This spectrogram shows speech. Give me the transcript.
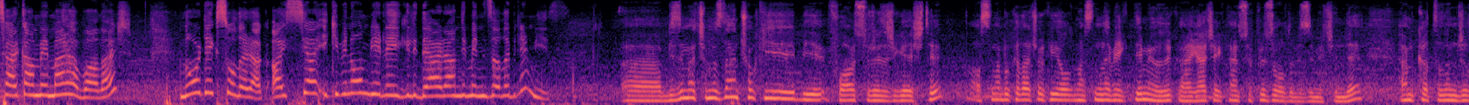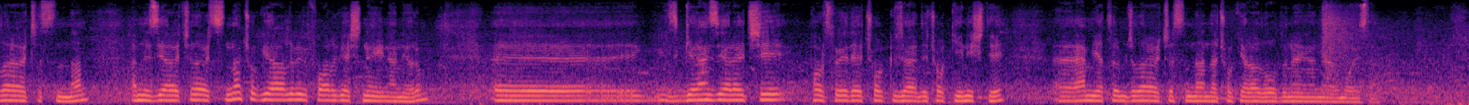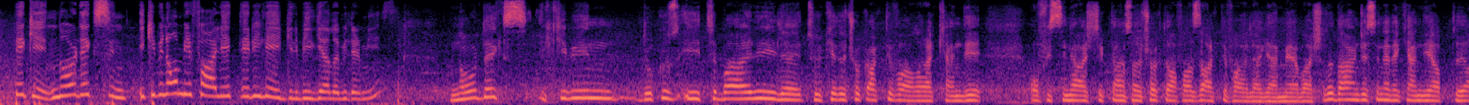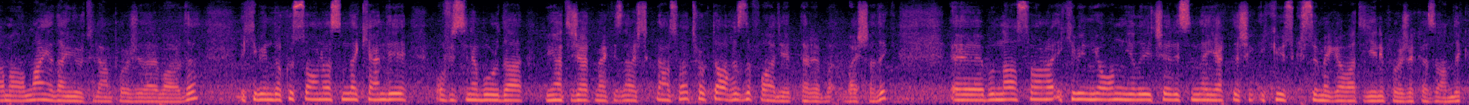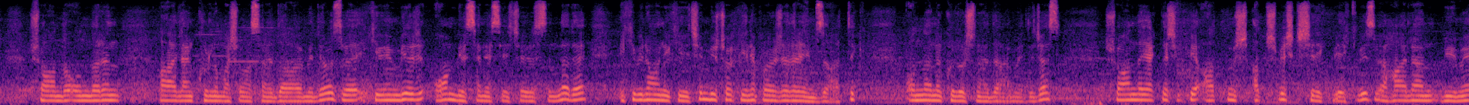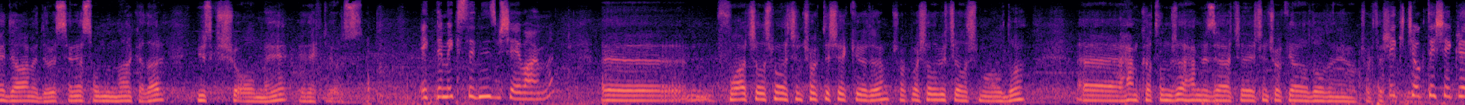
Serkan Bey merhabalar. Nordex olarak ICI 2011 ile ilgili değerlendirmenizi alabilir miyiz? Ee, Bizim açımızdan çok iyi bir fuar süreci geçti. Aslında bu kadar çok iyi olmasını da beklemiyorduk. Gerçekten sürpriz oldu bizim için de. Hem katılımcılar açısından hem de ziyaretçiler açısından çok yararlı bir fuar geçtiğine inanıyorum. Ee, gelen ziyaretçi portföyü de çok güzeldi, çok genişti. Ee, hem yatırımcılar açısından da çok yararlı olduğuna inanıyorum o yüzden. Peki Nordex'in 2011 faaliyetleriyle ilgili bilgi alabilir miyiz? Nordex 2009 itibariyle Türkiye'de çok aktif olarak kendi ofisini açtıktan sonra çok daha fazla aktif hale gelmeye başladı. Daha öncesinde de kendi yaptığı ama Almanya'dan yürütülen projeler vardı. 2009 sonrasında kendi ofisini burada Dünya Ticaret Merkezi'ni açtıktan sonra çok daha hızlı faaliyetlere ba- başladık. Ee, Bundan sonra 2010 yılı içerisinde yaklaşık 200 küsür megawatt yeni proje kazandık. Şu anda onların halen kurulum aşamasına devam ediyoruz ve 2011 senesi içerisinde de 2012 için birçok yeni projelere imza attık. Onların kuruluşuna devam edeceğiz. Şu anda yaklaşık bir 60-65 kişilik bir ekibiz ve halen büyümeye devam ediyoruz. Sene sonuna kadar 100 kişi olmayı hedefliyoruz. Eklemek istediğiniz bir şey var mı? Ee, fuar çalışmaları için çok teşekkür ediyorum. Çok başarılı bir çalışma oldu. Ee, hem katılımcılar hem de ziyaretçiler için çok yararlı olduğunu inanıyorum. Çok teşekkür Peki çok teşekkür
